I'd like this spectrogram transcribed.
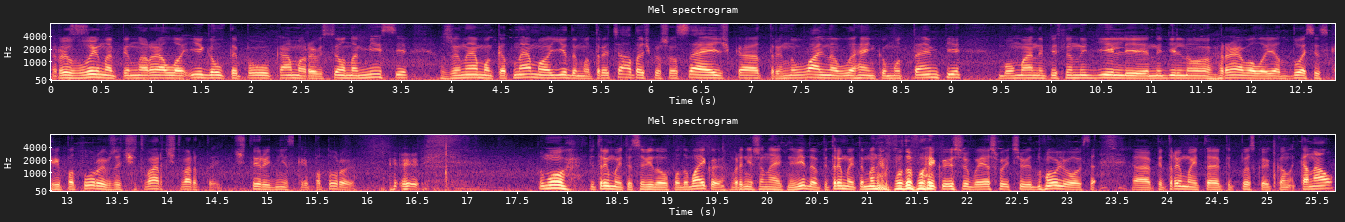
резина Pinarello Eagle, ТПУ камери, все на місці. Женемо, катнемо, їдемо тридцяточку, шосеєчка, тренувальна в легенькому темпі. Бо в мене після неділі недільного гревела я досі з кріпатурою, вже четвер, четвертий, чотири дні з кріпатурою. Тому підтримуйте це відео вподобайкою. Верніше, навіть не відео, підтримуйте мене вподобайкою, щоб я швидше відновлювався. Підтримайте Підтримуйте підпискою канал,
